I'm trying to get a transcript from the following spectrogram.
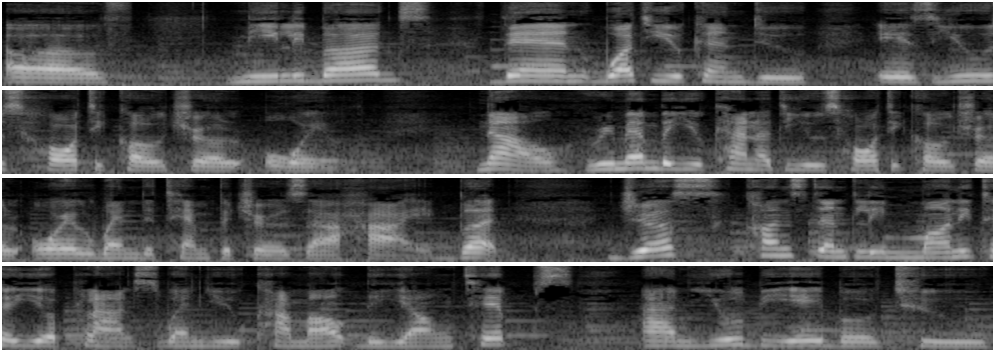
of mealybugs, then what you can do is use horticultural oil. Now, remember you cannot use horticultural oil when the temperatures are high, but just constantly monitor your plants when you come out the young tips and you'll be able to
